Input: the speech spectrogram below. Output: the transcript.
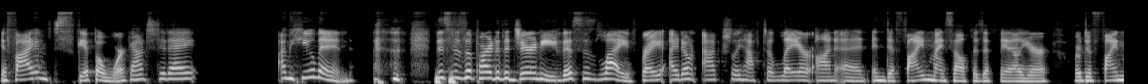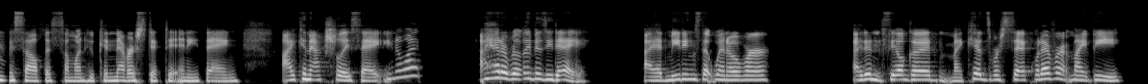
If I skip a workout today, I'm human. this is a part of the journey. This is life, right? I don't actually have to layer on and define myself as a failure or define myself as someone who can never stick to anything. I can actually say, you know what? I had a really busy day. I had meetings that went over. I didn't feel good. My kids were sick, whatever it might be.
